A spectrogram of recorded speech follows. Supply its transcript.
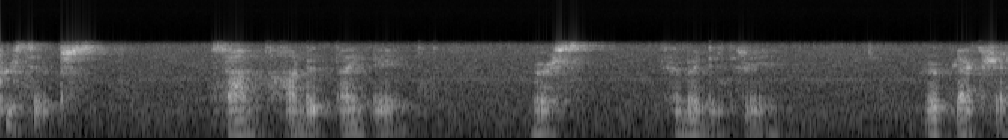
precepts. Psalm 119, verse 73. Reflection.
